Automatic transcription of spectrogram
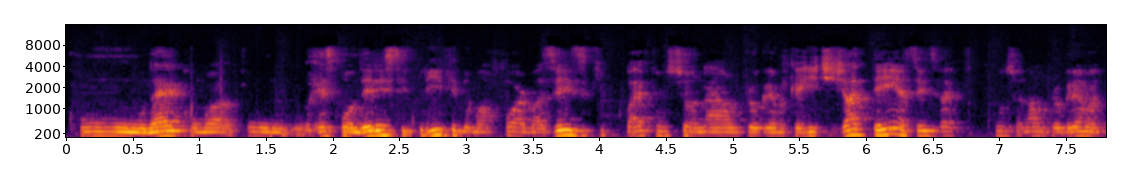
com, né, com, uma, com responder esse briefing de uma forma, às vezes que vai funcionar um programa que a gente já tem, às vezes vai funcionar um programa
